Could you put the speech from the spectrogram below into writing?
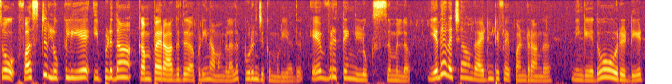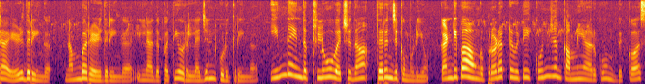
ஸோ ஃபஸ்ட்டு லுக்லேயே இப்படி தான் கம்பேர் ஆகுது அப்படின்னு அவங்களால புரிஞ்சிக்க முடியாது. எவ்ரி திங் லுக்ஸ் சிமிலர் எதை வச்சு அவங்க ஐடென்டிஃபை பண்ணுறாங்க நீங்கள் ஏதோ ஒரு டேட்டா எழுதுறீங்க நம்பர் எழுதுறீங்க இல்லை அதை பற்றி ஒரு லெஜண்ட் கொடுக்குறீங்க. இந்த இந்த க்ளூ வச்சு தான் தெரிஞ்சுக்க முடியும். கண்டிப்பாக அவங்க ப்ரொடக்டிவிட்டி கொஞ்சம் கம்மியாக இருக்கும் பிகாஸ்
